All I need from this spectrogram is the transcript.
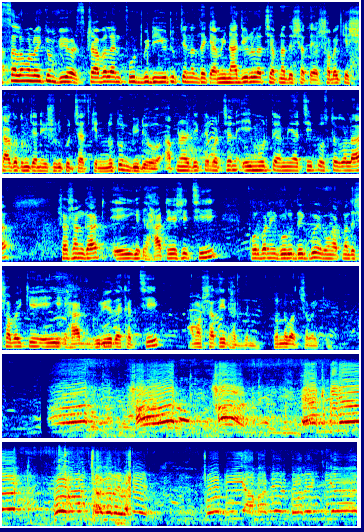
আসসালামু আলাইকুম viewers travel and food video YouTube channel থেকে আমি নাজিরুল আছি আপনাদের সাথে। সবাইকে স্বাগতম জানিয়ে শুরু করছি আজকের নতুন ভিডিও আপনারা দেখতে পাচ্ছেন, এই মুহূর্তে আমি আছি পোস্তকলা শ্মশানঘাট। এই হাটে এসেছি, কোরবানির গরু দেখব এবং আপনাদের সবাইকে এই হাট ঘুরিয়ে দেখাচ্ছি। আমার সাথেই থাকবেন। ধন্যবাদ সবাইকে এক বিরাট গরুর ছাগলের হাট। যদি আমাদের ভলেন্টিয়ার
